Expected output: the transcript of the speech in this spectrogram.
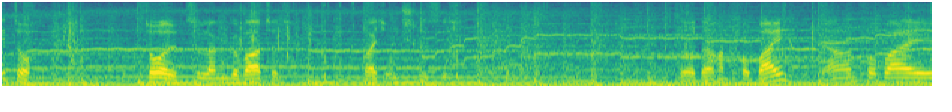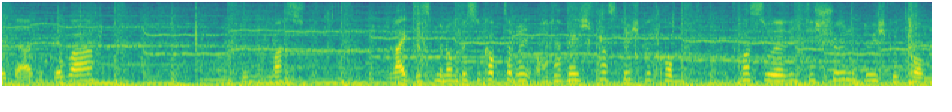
geht doch. Toll, zu lange gewartet. War ich unschlüssig. So, daran vorbei. Daran vorbei. Da drüber. Und du machst... Reitest mir noch ein bisschen Kopfzerbrechen. Oh, da wäre ich fast durchgekommen. Fast sogar richtig schön durchgekommen,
